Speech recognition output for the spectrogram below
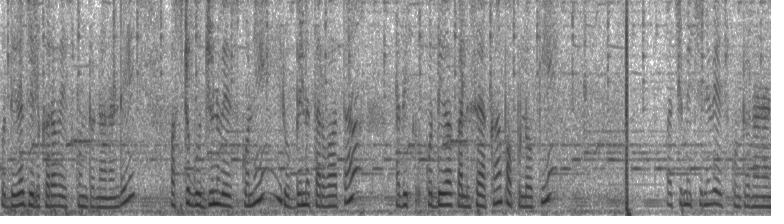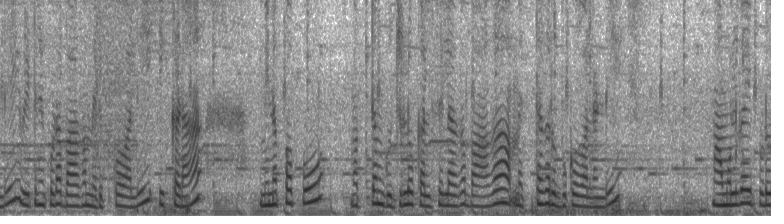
కొద్దిగా జీలకర్ర వేసుకుంటున్నానండి. ఫస్ట్ గుజ్జును వేసుకొని రుబ్బిన తర్వాత అది కొద్దిగా కలిసాక పప్పులోకి పచ్చిమిర్చిని వేసుకుంటున్నానండి. వీటిని కూడా బాగా మెదుపుకోవాలి. ఇక్కడ మినపప్పు మొత్తం గుజ్జులో కలిసేలాగా బాగా మెత్తగా రుబ్బుకోవాలండి. మామూలుగా ఇప్పుడు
